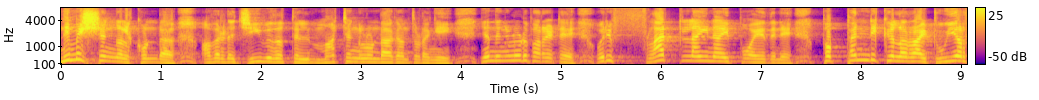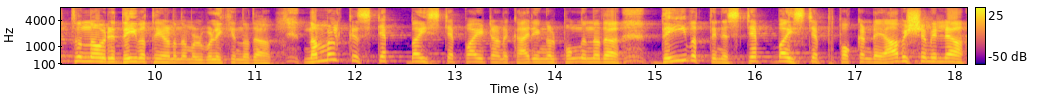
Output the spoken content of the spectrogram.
നിമിഷങ്ങൾ കൊണ്ട് അവരുടെ ജീവിതത്തിൽ മാറ്റങ്ങൾ ഉണ്ടാകാൻ തുടങ്ങി. ഞാൻ നിങ്ങളോട് പറയട്ടെ ഒരു ഫ്ലാറ്റ് ലൈനായി പോയതിനെ പെൻഡിക്കുലറായിട്ട് ഉയർത്തുന്ന ഒരു ദൈവത്തെയാണ് നമ്മൾ വിളിക്കുന്നത്. നമ്മൾക്ക് സ്റ്റെപ്പ് ബൈ സ്റ്റെപ്പായിട്ടാണ് കാര്യങ്ങൾ പൊങ്ങുന്നത്. ദൈവത്തിന് സ്റ്റെപ്പ് ബൈ സ്റ്റെപ്പ് പൊക്കേണ്ട ആവശ്യമില്ല.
